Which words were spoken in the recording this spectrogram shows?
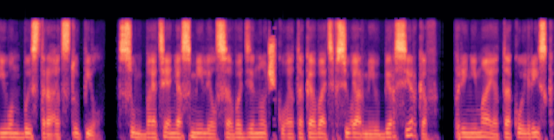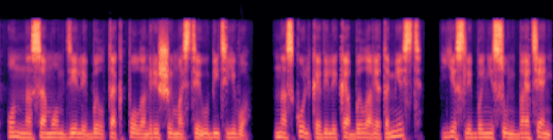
и он быстро отступил. Сунь Батянь осмелился в одиночку атаковать всю армию берсерков, принимая такой риск, он на самом деле был так полон решимости убить его. Насколько велика была эта месть? Если бы не Сунь Батянь,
